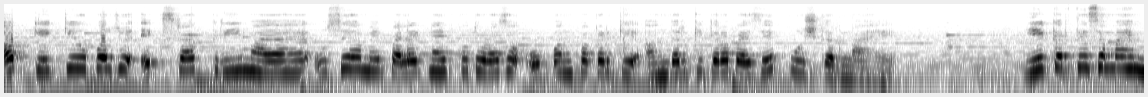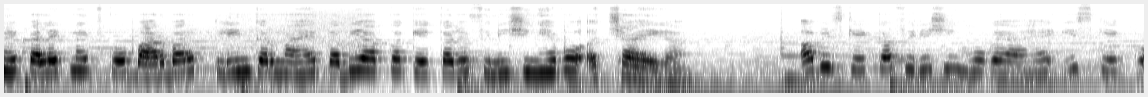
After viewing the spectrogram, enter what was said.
अब केक के ऊपर जो एक्स्ट्रा क्रीम आया है, उसे हमें पैलेट नाइफ को थोड़ा सा ओपन पकड़ के अंदर की तरफ़ ऐसे पुश करना है। ये करते समय हमें पैलेट नाइफ को बार बार क्लीन करना है, तभी आपका केक का जो फिनिशिंग है वो अच्छा आएगा। अब इस केक का फिनिशिंग हो गया है। इस केक को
